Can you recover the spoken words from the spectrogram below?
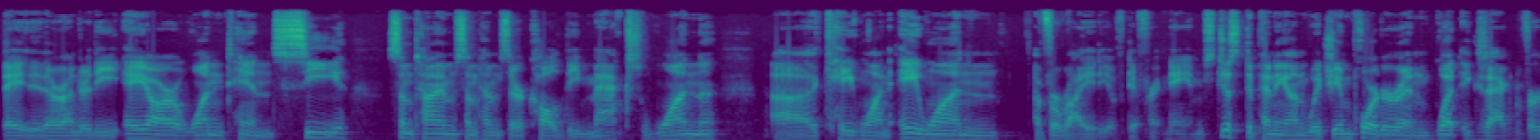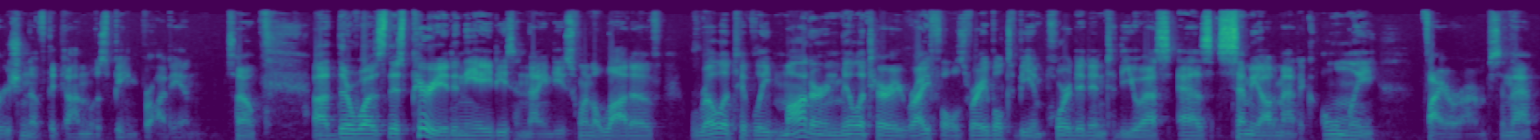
they, they're under the AR-110C sometimes. Sometimes they're called the Max 1, uh, K1A1, a variety of different names, just depending on which importer and what exact version of the gun was being brought in. So uh, there was this period in the 80s and 90s when a lot of relatively modern military rifles were able to be imported into the US as semi-automatic only firearms, and that,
